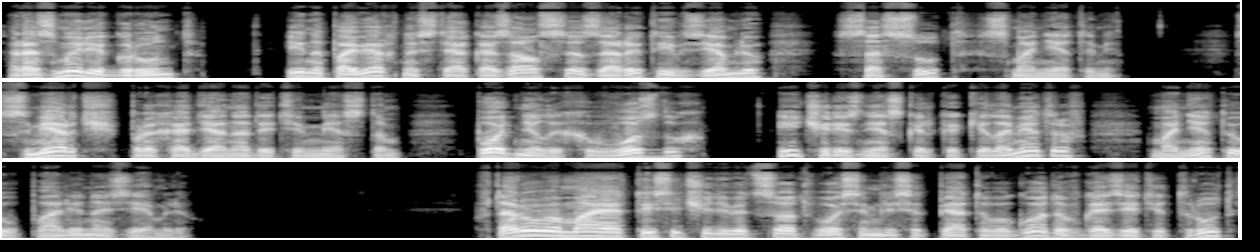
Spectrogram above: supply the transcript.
размыли грунт, и на поверхности оказался зарытый в землю сосуд с монетами. Смерч, проходя над этим местом, поднял их в воздух и через несколько километров монеты упали на землю. 2 мая 1985 года в газете «Труд»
